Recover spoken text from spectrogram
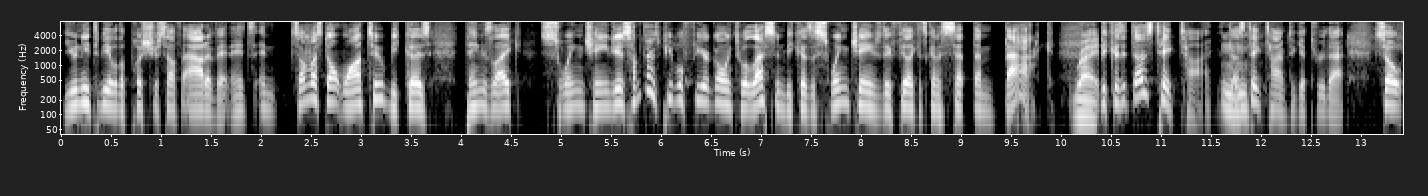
You need to be able to push yourself out of it. And it's and some of us don't want to because things like swing changes, sometimes people fear going to a lesson because a swing change they feel like it's going to set them back Right. because it does take time. It does mm-hmm. take time to get through that. So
